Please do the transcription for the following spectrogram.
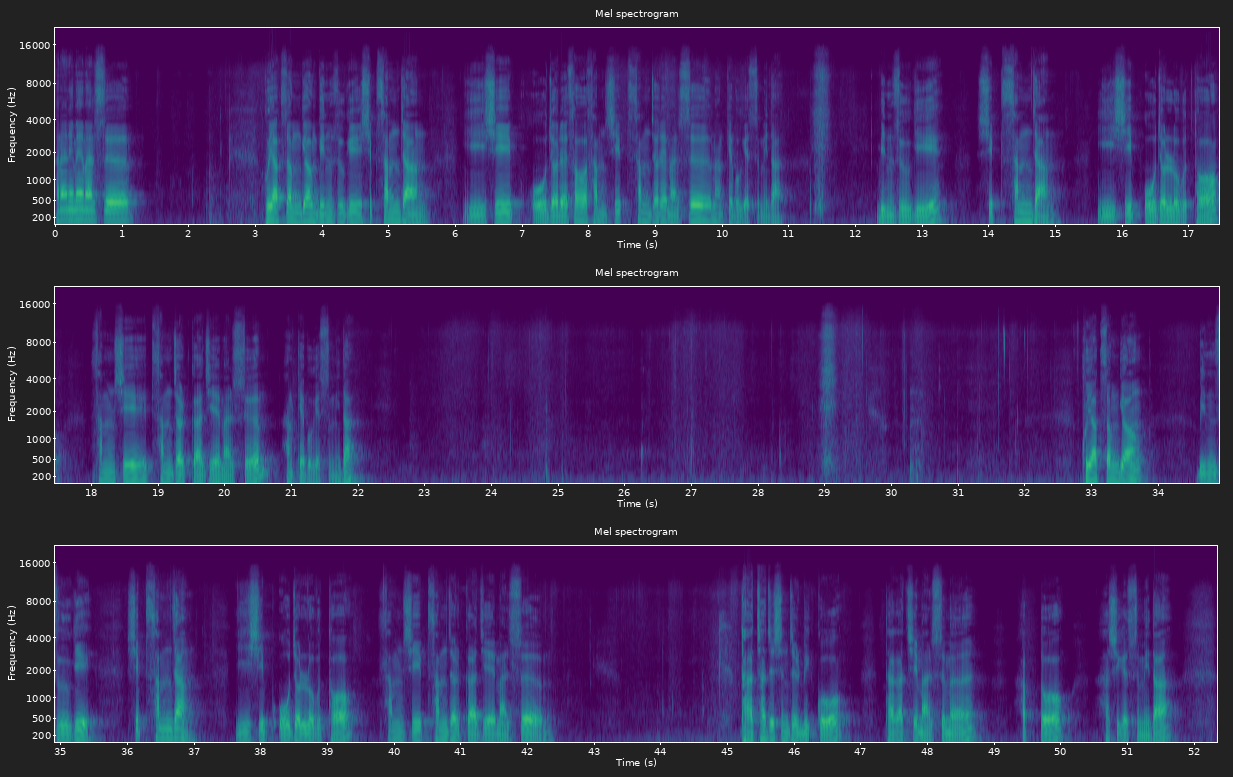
하나님의 말씀 구약성경 민수기 13장 25절에서 33절의 말씀 함께 보겠습니다. 민수기 13장 25절로부터 33절까지의 말씀 함께 보겠습니다. 구약성경 민수기 13장 25절로부터 33절까지의 말씀 다 찾으신 줄 믿고 다 같이 말씀을 합독하시겠습니다.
